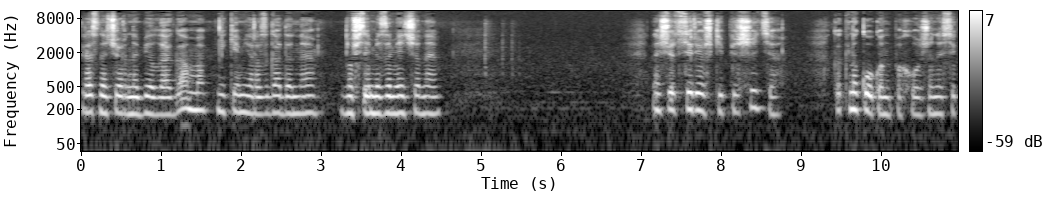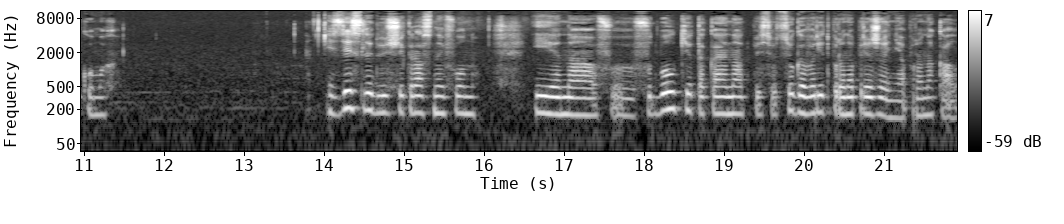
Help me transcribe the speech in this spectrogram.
Красно-черно-белая гамма, никем не разгаданная, но всеми замеченная. Насчет сережки пишите, как на кокон похоже насекомых. И здесь следующий красный фон. И на футболке такая надпись. Вот все говорит про напряжение, про накал.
